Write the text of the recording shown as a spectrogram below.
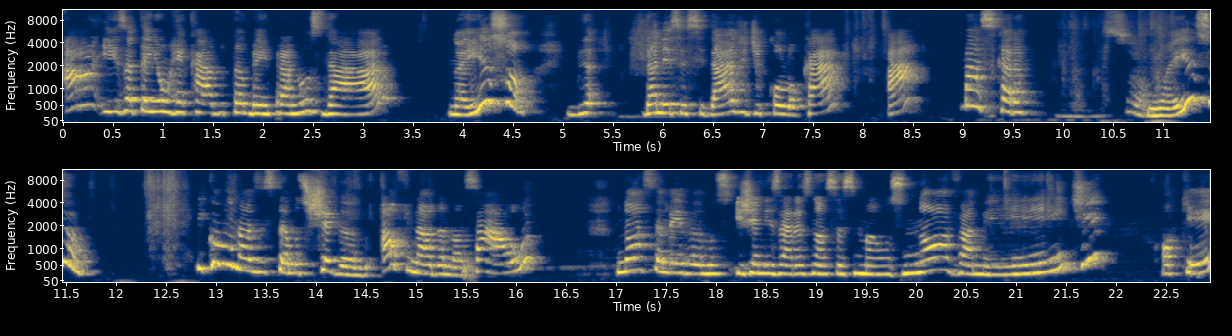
a Isa tem um recado também para nos dar, não é isso? Da, da necessidade de colocar a máscara, Isso. não é isso? E como nós estamos chegando ao final da nossa aula, nós também vamos higienizar as nossas mãos novamente, ok?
